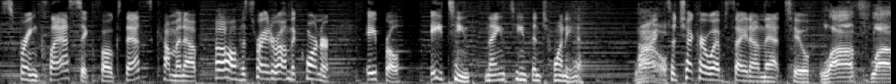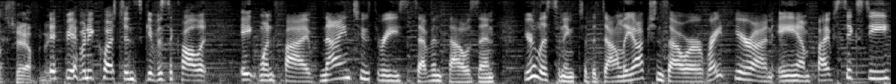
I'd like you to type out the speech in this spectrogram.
Spring Classic, folks. That's coming up. Oh, it's right around the corner. April 18th, 19th, and 20th. All Wow. right, so check our website on that, too. Lots, lots happening. If you have any questions, give us a call at 815 923 7000. You're listening to the Donnelly Auctions Hour right here on AM 560.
